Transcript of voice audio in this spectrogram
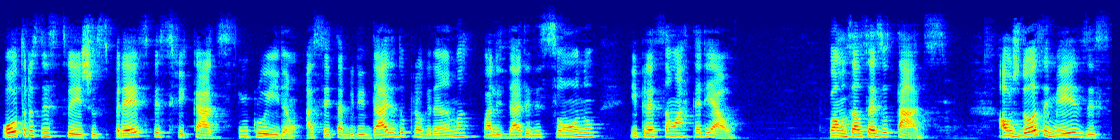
Outros desfechos pré-especificados incluíram aceitabilidade do programa, qualidade de sono e pressão arterial. Vamos aos resultados. Aos 12 meses,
